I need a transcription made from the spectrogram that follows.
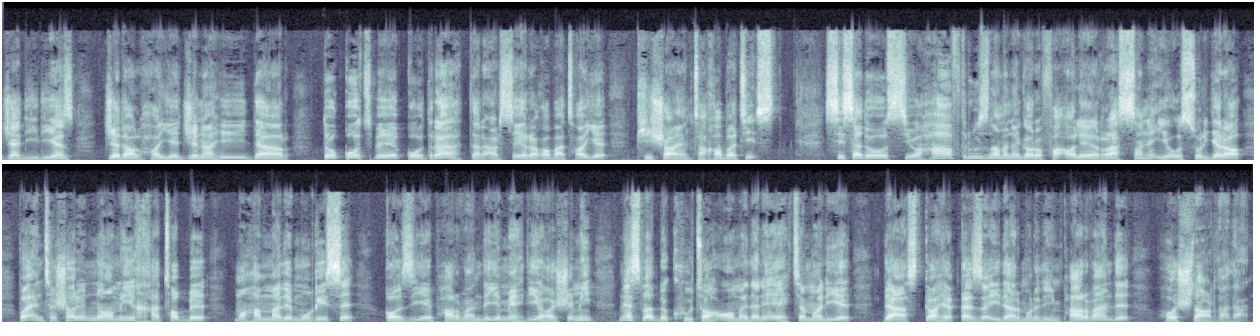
جدیدی از جدالهای جناهی در دو قطب قدرت در عرصه رقابتهای پیشا انتخاباتی است. 337 روزنامه نگار و فعال رسانه‌ای اصولگرا با انتشار نامه خطاب به محمد مقیسه قاضی پرونده مهدی هاشمی نسبت به کوتاه آمدن احتمالی دستگاه قضایی در مورد این پرونده هشدار دادند.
